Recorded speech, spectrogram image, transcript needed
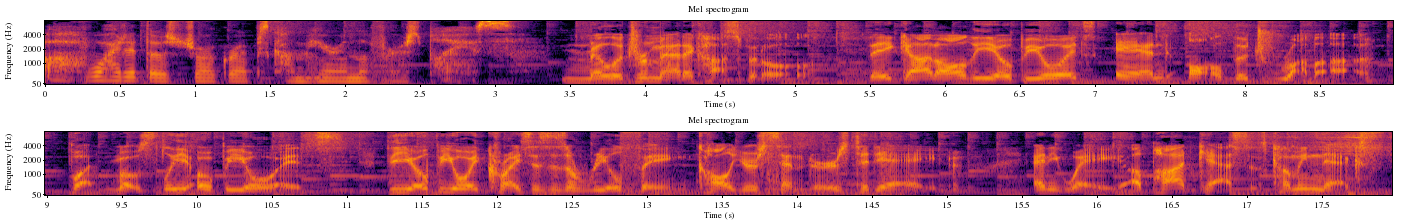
Oh, why did those drug reps come here in the first place? Melodramatic Hospital. They got all the opioids and all the drama, but mostly opioids. The opioid crisis is a real thing. Call your senators today. Anyway, a podcast is coming next.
